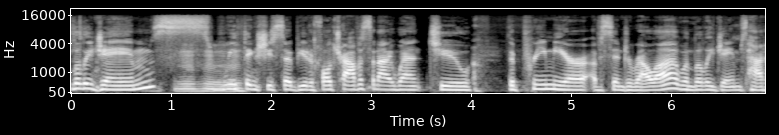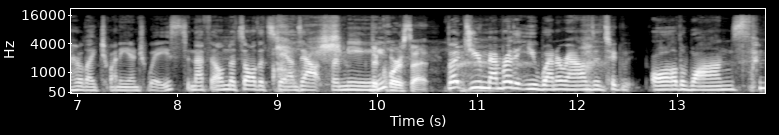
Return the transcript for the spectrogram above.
Lily James, Mm-hmm. we think she's so beautiful. Travis and I went to the premiere of Cinderella when Lily James had her like 20 inch waist in that film. That's all that stands out for me. The corset. But do you remember that you went around and took all the wands?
